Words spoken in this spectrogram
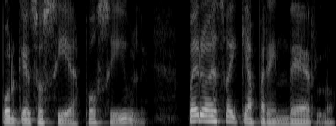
Porque eso sí es posible. Pero eso hay que aprenderlo.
